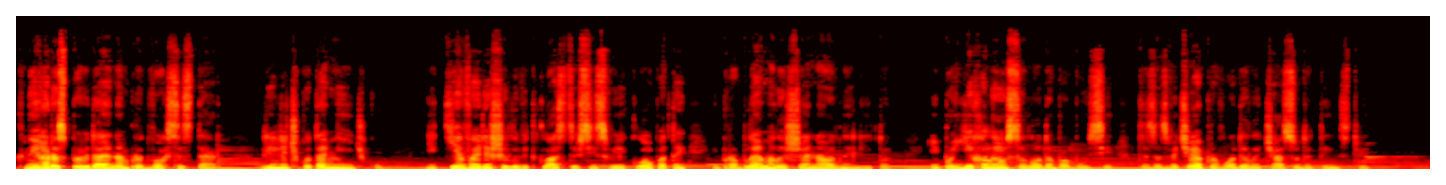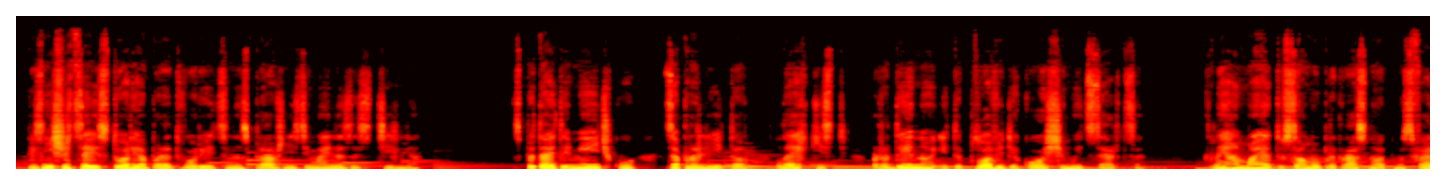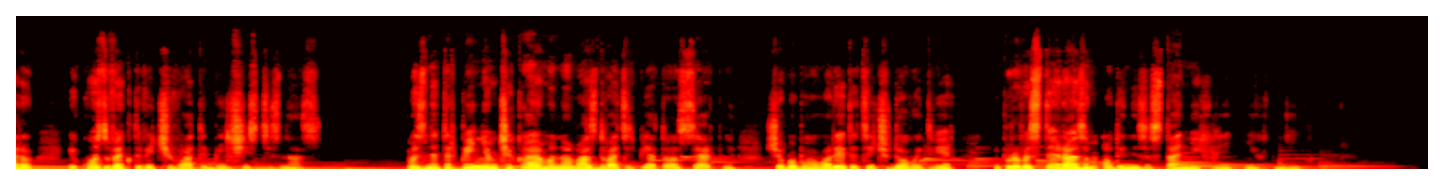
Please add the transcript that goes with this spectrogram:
Книга розповідає нам про двох сестер Лілічку та Мічку, які вирішили відкласти всі свої клопоти і проблеми лише на одне літо, і поїхали у село до бабусі, де зазвичай проводили час у дитинстві. Пізніше ця історія перетворюється на справжнє сімейне застілля. Спитайте Мієчку це про літо, легкість, родину і тепло, від якого щемить серце. Книга має ту саму прекрасну атмосферу, яку звикли відчувати більшість із нас. Ми з нетерпінням чекаємо на вас 25 серпня, щоб обговорити цей чудовий твір і провести разом один із останніх літніх днів.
